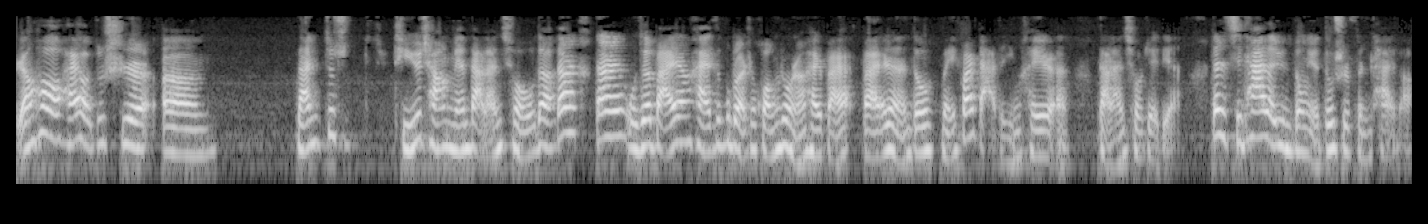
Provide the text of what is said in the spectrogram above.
然后还有就是，嗯，篮就是体育场里面打篮球的，当然，当然，我觉得白人孩子不管是黄种人还是白白人都没法打得赢黑人打篮球这点。但是其他的运动也都是分开的，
